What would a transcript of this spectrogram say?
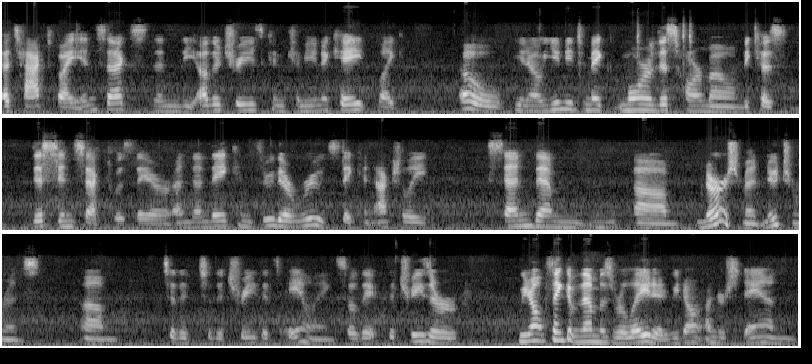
attacked by insects, then the other trees can communicate, like, oh, you know, you need to make more of this hormone because this insect was there. And then they can, through their roots, they can actually send them um, nourishment, nutrients um, to the to the tree that's ailing. So the the trees are we don't think of them as related. We don't understand,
